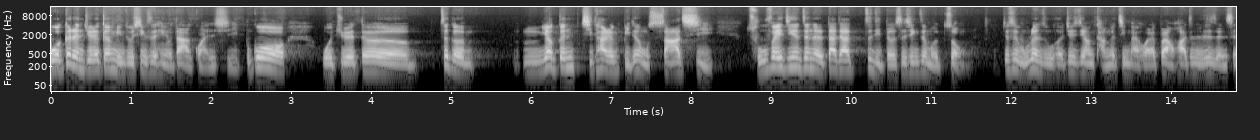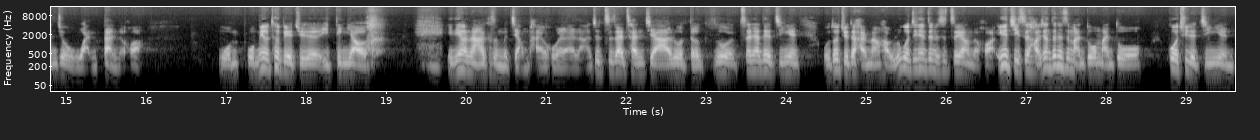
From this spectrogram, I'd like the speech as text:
我个人觉得跟民族性是很有大的关系。不过我觉得这个，嗯，要跟其他人比这种杀气。除非今天真的大家自己得失心这么重，就是无论如何就这样扛个金牌回来，不然的话真的是人生就完蛋的话，我我没有特别觉得一定要 一定要拿个什么奖牌回来啦，就自在参加。如果得，如果参加这个经验，我都觉得还蛮好。如果今天真的是这样的话，因为其实好像真的是蛮多蛮多过去的经验，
